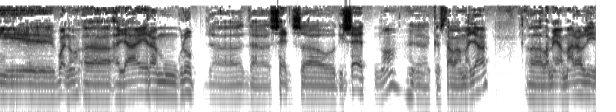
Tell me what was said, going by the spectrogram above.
i bueno eh, allà érem un grup de, de 16 o 17 no? eh, que estàvem allà a la meva mare li,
